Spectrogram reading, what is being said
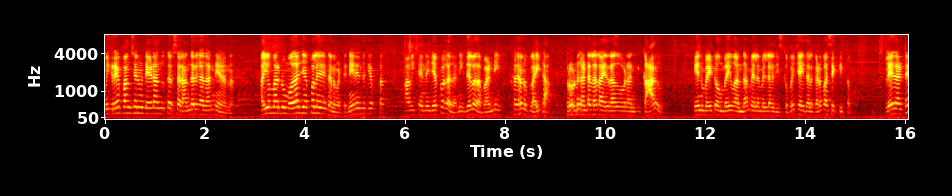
మీకు రేపు ఫంక్షన్ ఉంటే ఏడా అందుతారు సార్? అందరు కదా అని నేను అన్న. అయ్యో మరి నువ్వు మొదలు చెప్పలేదు అనమాట నేను ఎందుకు చెప్తా? ఆ విషయం నేను చెప్పా కదా నీకు తెలియదా బండి అదేమన్నా ఫ్లైటా రెండు గంటలలో హైదరాబాద్ పోవడానికి కారు. ఎనభై తొంభై వంద మెల్లమెల్లగా తీసుకుపోయి జైతల కాడ బస్ ఎక్కిస్తాం లేదంటే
